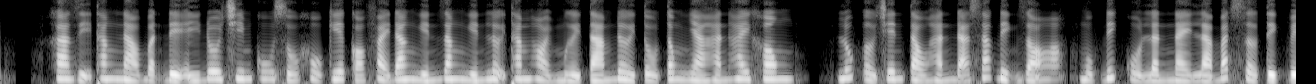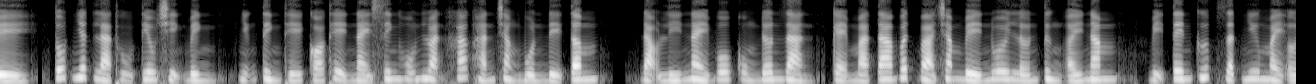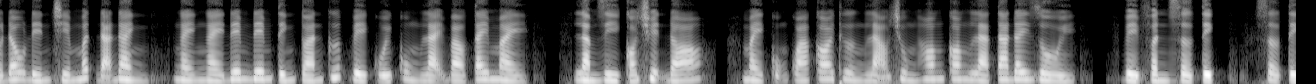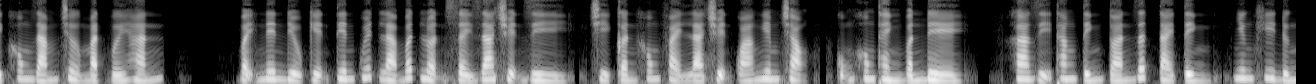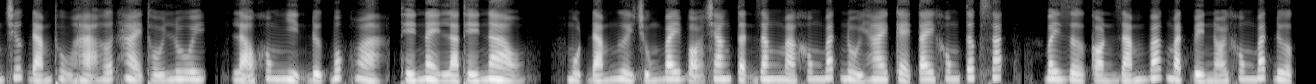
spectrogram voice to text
Kha dĩ thăng nào bận để ý đôi chim cu số khổ kia có phải đang nghiến răng nghiến lợi thăm hỏi 18 đời tổ tông nhà hắn hay không? Lúc ở trên tàu hắn đã xác định rõ, mục đích của lần này là bắt sở tịch về, tốt nhất là thủ tiêu Trịnh Bình. Những tình thế có thể nảy sinh hỗn loạn khác hắn chẳng buồn để tâm. Đạo lý này vô cùng đơn giản, kẻ mà ta vất vả chăm bề nuôi lớn từng ấy năm, bị tên cướp giật như mày ở đâu đến chiếm mất đã đành. Ngày ngày đêm đêm tính toán cướp về cuối cùng lại vào tay mày. Làm gì có chuyện đó, mày cũng quá coi thường lão trùng Hong Kong là ta đây rồi. Về phần sở tịch, sở tịch không dám trở mặt với hắn. Vậy nên điều kiện tiên quyết là bất luận xảy ra chuyện gì, chỉ cần không phải là chuyện quá nghiêm trọng, cũng không thành vấn đề. Kha dĩ thăng tính toán rất tài tình, nhưng khi đứng trước đám thủ hạ hớt hải thối lui, lão không nhịn được bốc hỏa, thế này là thế nào? Một đám người chúng bay võ trang tận răng mà không bắt nổi hai kẻ tay không tấc sắt, bây giờ còn dám vác mặt về nói không bắt được.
